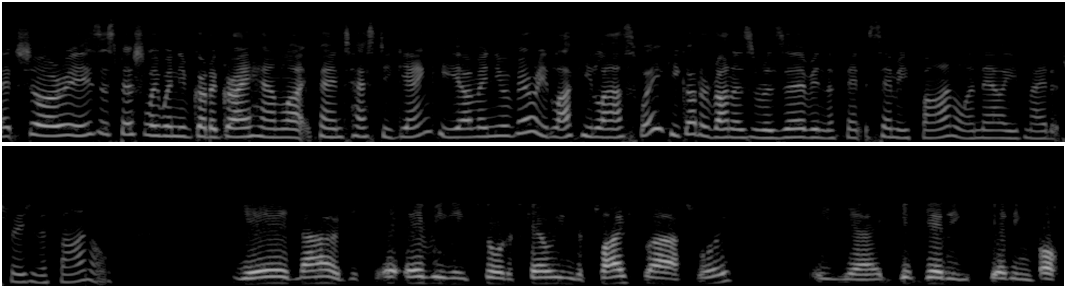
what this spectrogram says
It sure is, especially when you've got a greyhound like Fantastic Yankee. I mean, you were very lucky last week. You got a run as a reserve in the semi final, and now you've made it through to the final. Yeah, no, just everything sort of fell into place last week. He, uh, get, getting getting box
